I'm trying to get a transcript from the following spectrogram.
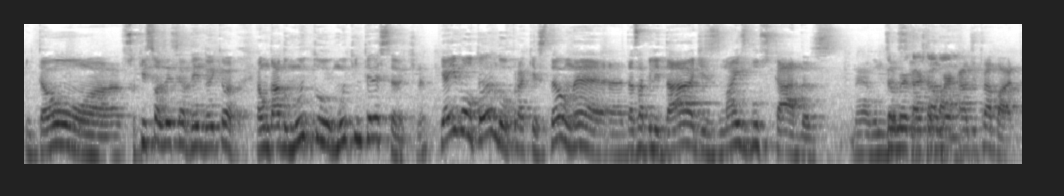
Então, só quis fazer esse adendo aí que é um dado muito, muito interessante, né? E aí, voltando para a questão né, das habilidades mais buscadas, né, vamos pelo, dizer mercado, assim, pelo mercado de trabalho.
